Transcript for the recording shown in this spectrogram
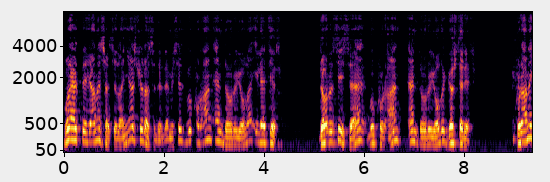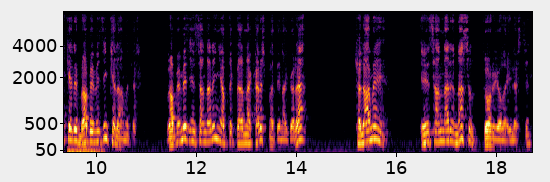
Bu ayette yanlış açılan yer şurasıdır demişiz. Bu Kur'an en doğru yola iletir. Doğrusu ise bu Kur'an en doğru yolu gösterir. Kur'an-ı Kerim Rabbimizin kelamıdır. Rabbimiz insanların yaptıklarına karışmadığına göre kelamı insanları nasıl doğru yola iletsin?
